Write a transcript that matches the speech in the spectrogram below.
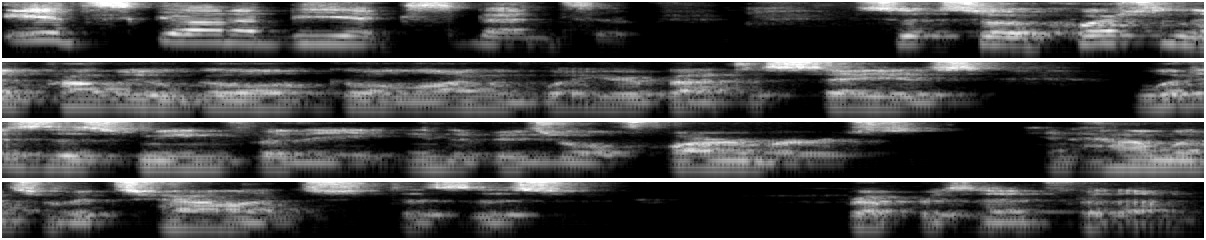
it's going to be expensive. So, so a question that probably will go go along with what you're about to say is, what does this mean for the individual farmers and how much of a challenge does this represent for them?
